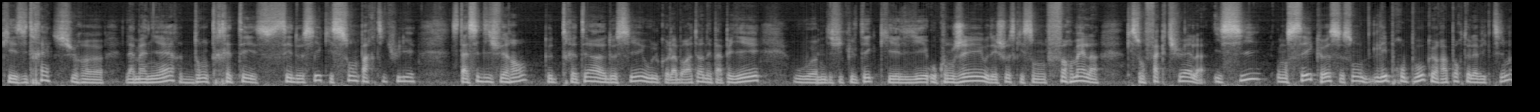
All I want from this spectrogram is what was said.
qui hésiteraient sur euh, la manière dont traiter ces dossiers qui sont particuliers. C'est assez différent que de traiter un dossier où le collaborateur n'est pas payé, ou euh, une difficulté qui est liée au congé, ou des choses qui sont formelles, qui sont factuelles. Ici, on sait que ce sont les propos que rapporte la victime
